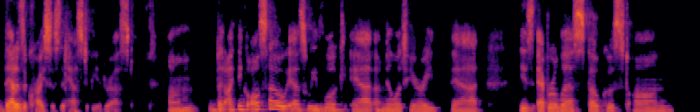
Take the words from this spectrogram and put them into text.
That is a crisis that has to be addressed. Um, but i think also as we look at a military that is ever less focused on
